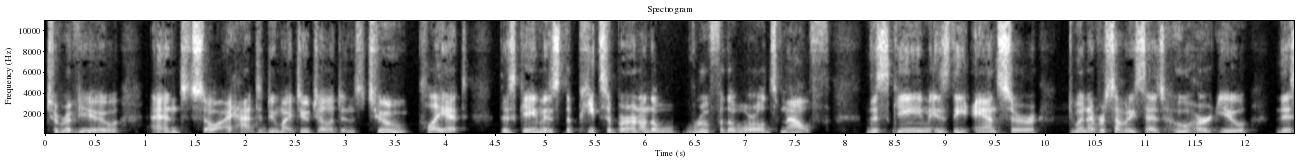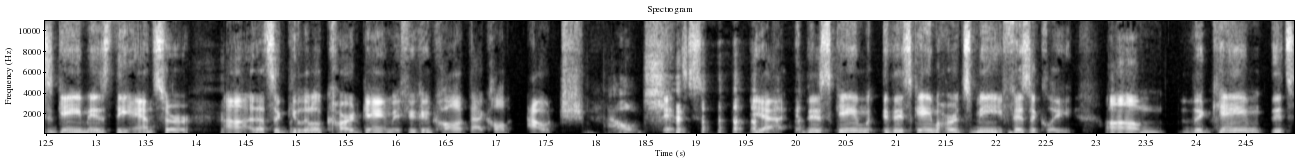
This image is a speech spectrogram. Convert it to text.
to review, and so I had to do my due diligence to play it. This game is the pizza burn on the roof of the world's mouth. This game is the answer. Whenever somebody says, Who hurt you? This game is the answer. Uh, that's a little card game, if you can call it that, called Ouch. Ouch. It's yeah, this game this game hurts me physically. Um the game it's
